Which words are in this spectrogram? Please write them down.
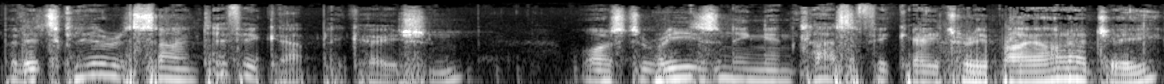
But its clearest scientific application was to reasoning in classificatory biology,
